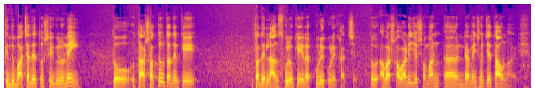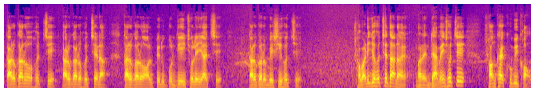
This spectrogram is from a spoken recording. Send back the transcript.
কিন্তু বাচ্চাদের তো সেগুলো নেই। তো তা সত্ত্বেও তাদেরকে তাদের লাংসগুলোকে এরা কুড়ে করে খাচ্ছে। তো আবার সবারই যে সমান ড্যামেজ হচ্ছে তাও নয়। কারও কারও হচ্ছে, কারও কারও হচ্ছে না। কারও কারও অল্পের উপর দিয়েই চলে যাচ্ছে। কারও কারও বেশি হচ্ছে। সবারই যে হচ্ছে তা নয়। মানে ড্যামেজ হচ্ছে সংখ্যায় খুবই কম।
